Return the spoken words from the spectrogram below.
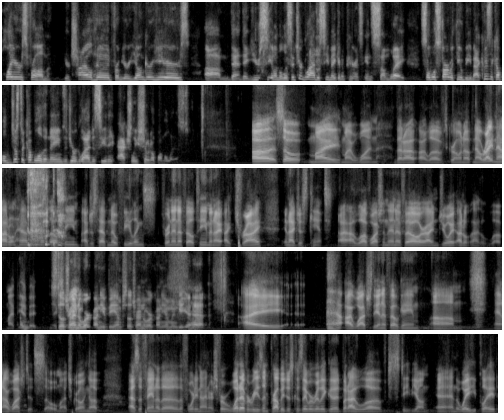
players from your childhood, from your younger years um, that that you see on the list that you're glad to see make an appearance in some way. So we'll start with you, BMAC. Who's a couple, just a couple of the names that you're glad to see they actually showed up on the list? Uh, so my my one that I, I loved growing up. Now, right now, I don't have an NFL team. I just have no feelings for an NFL team, and I, I try, and I just can't. I, I love watching the NFL, or I enjoy. I don't. I don't love might be a bit. Still extreme. trying to work on you, B. I'm still trying to work on you. I'm gonna get you a hat. I I watched the NFL game, um, and I watched it so much growing up as a fan of the the 49ers for whatever reason probably just because they were really good but i loved steve young and, and, the way he played.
